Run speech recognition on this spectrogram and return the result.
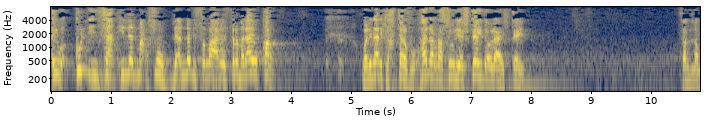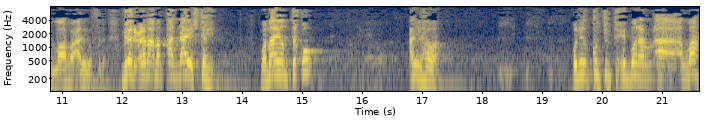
أيوة كل إنسان إلا المعصوم لأن النبي صلى الله عليه وسلم لا يقر. ولذلك اختلفوا هل الرسول يجتهد أو لا يجتهد؟ صلى الله عليه وسلم. من العلماء من قال لا يجتهد وما ينطق عن الهوى. قل إن كنتم تحبون الله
